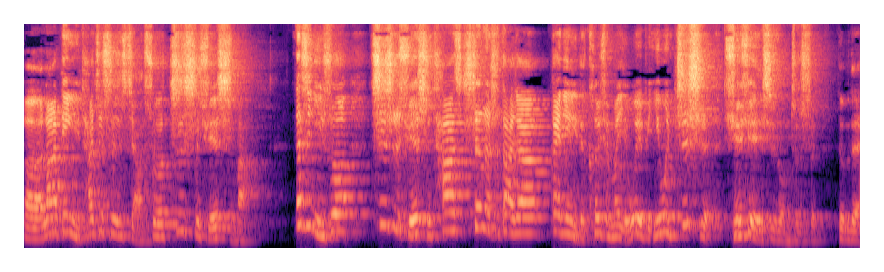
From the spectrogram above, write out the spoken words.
呃拉丁语，它就是想说知识学识嘛。但是你说知识学识，它真的是大家概念里的科学吗？也未必，因为知识学学也是一种知识，对不对？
